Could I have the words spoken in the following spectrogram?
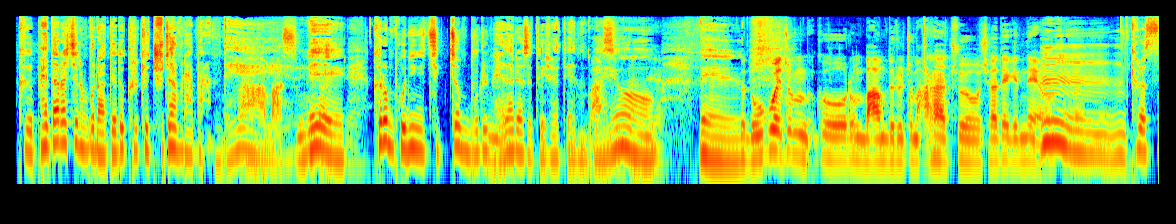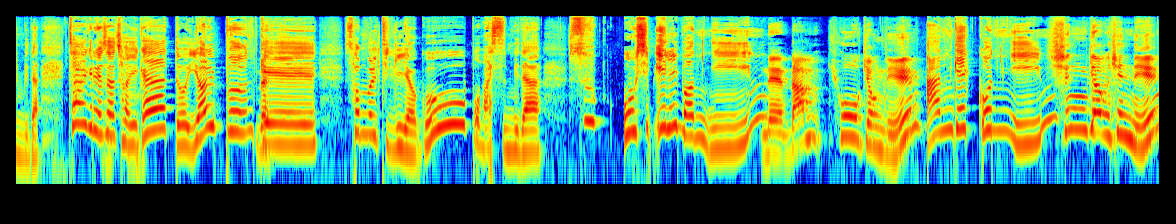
그 배달하시는 분한테도 그렇게 주장을 하면 안 돼. 아, 맞습니다. 네. 예. 그럼 본인이 직접 물을 배달해서 드셔야 되는. 거예요. 네. 그 노고의 좀 그런 마음들을 좀 알아주셔야 되겠네요. 음, 그렇습니다. 자, 그래서 저희가 또 10분께 네. 선물 드리려고 뽑았습니다. 쑥 51번님, 네, 남효경님, 안개꽃님, 신경신님,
